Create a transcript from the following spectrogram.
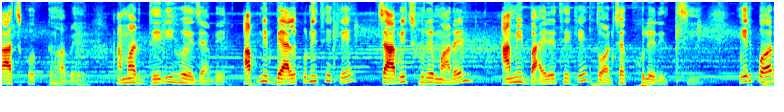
কাজ করতে হবে, আমার দেরি হয়ে যাবে। আপনি ব্যালকনি থেকে চাবি ছুঁড়ে মারেন আমি বাইরে থেকে দরজা খুলে দিচ্ছি। এরপর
